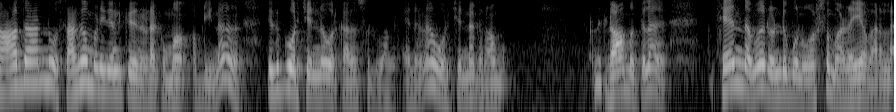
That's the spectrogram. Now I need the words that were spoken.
சாதாரண ஒரு சக மனிதனுக்கு இது நடக்குமா அப்படின்னா இதுக்கு ஒரு சின்ன ஒரு கதை சொல்லுவாங்க. என்னென்னா ஒரு சின்ன கிராமம். அந்த கிராமத்தில் சேர்ந்தவங்க ரெண்டு மூணு வருஷம் மழையே வரல.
